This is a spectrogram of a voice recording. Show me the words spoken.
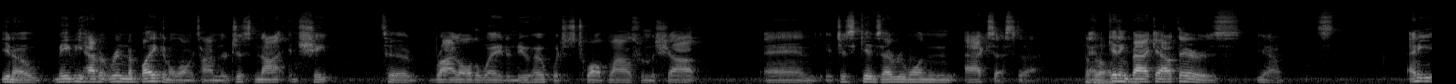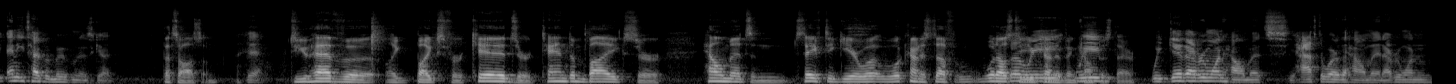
you know maybe haven't ridden a bike in a long time. They're just not in shape to ride all the way to New Hope, which is 12 miles from the shop and it just gives everyone access to that. That's and awesome. getting back out there is, you know, it's, any any type of movement is good. That's awesome. Yeah. Do you have uh, like bikes for kids or tandem bikes or helmets and safety gear? What what kind of stuff? What else So do you we- kind of we- encompass there? We give everyone helmets. You have to wear the helmet. Everyone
